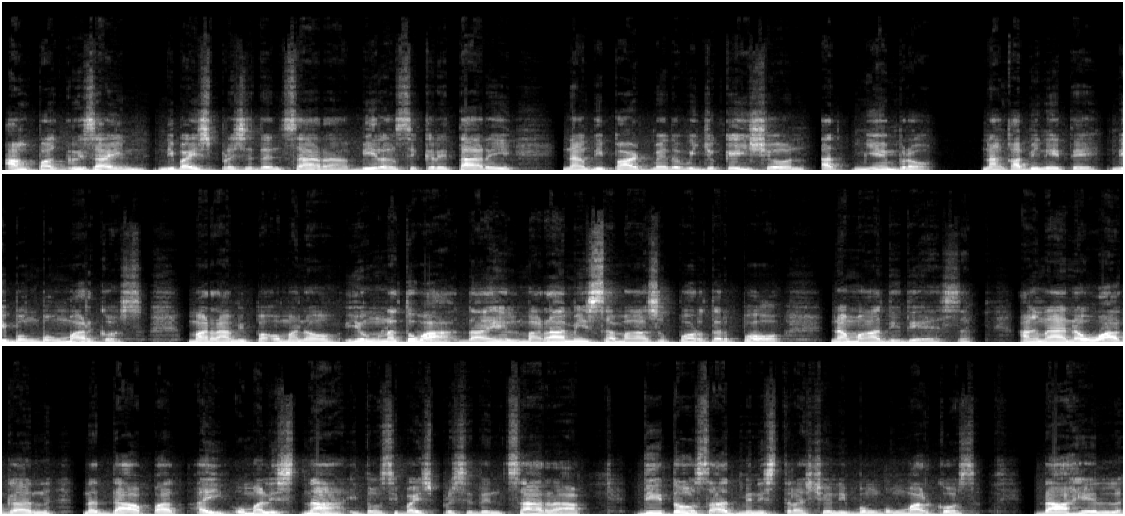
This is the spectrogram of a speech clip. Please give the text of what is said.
ang pag-resign ni Vice President Sara bilang Secretary ng Department of Education at miyembro ng kabinete ni Bongbong Marcos. Marami pa umano yung natuwa dahil marami sa mga supporter po ng mga DDS ang nanawagan na dapat ay umalis na itong si Vice President Sara dito sa administrasyon ni Bongbong Marcos dahil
